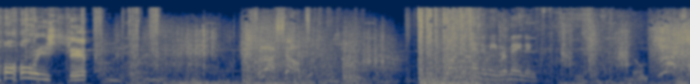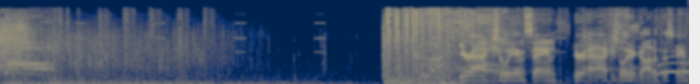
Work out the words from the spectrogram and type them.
Holy shit. Flash out. One enemy remaining. Let's go. You're actually insane. You're actually a god at this game.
